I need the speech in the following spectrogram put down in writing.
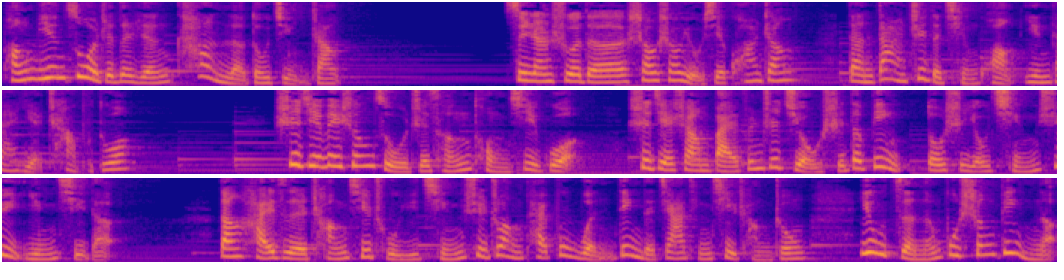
旁边坐着的人看了都紧张。虽然说的稍稍有些夸张，但大致的情况应该也差不多。世界卫生组织曾统计过，世界上百分之九十的病都是由情绪引起的。当孩子长期处于情绪状态不稳定的家庭气场中，又怎能不生病呢？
